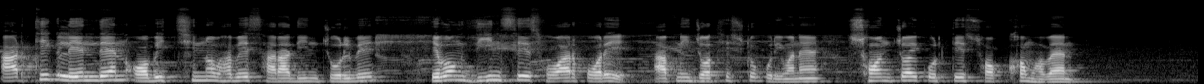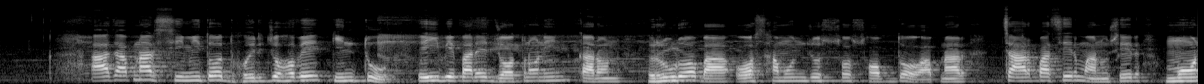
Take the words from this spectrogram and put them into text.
আর্থিক লেনদেন অবিচ্ছিন্নভাবে সারা দিন চলবে এবং দিন শেষ হওয়ার পরে আপনি যথেষ্ট পরিমাণে সঞ্চয় করতে সক্ষম হবেন। আজ আপনার সীমিত ধৈর্য হবে, কিন্তু এই ব্যাপারে যত্ন নিন, কারণ রূঢ় বা অসামঞ্জস্য শব্দ আপনার চারপাশের মানুষের মন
